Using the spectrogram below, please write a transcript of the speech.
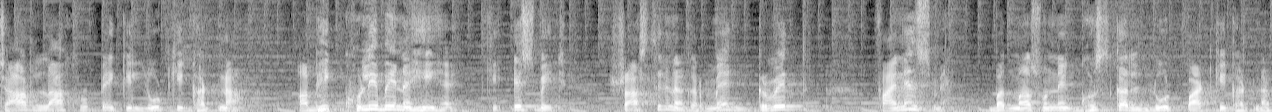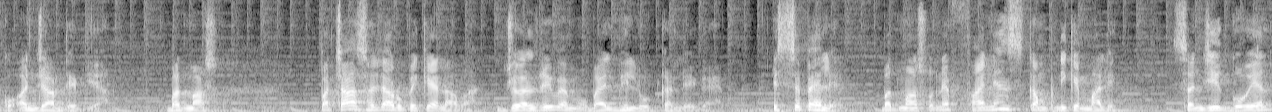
चार लाख रुपए की लूट की घटना अभी खुली भी नहीं है कि इस बीच शास्त्री नगर में ग्रवित फाइनेंस में बदमाशों ने घुसकर लूटपाट की घटना को अंजाम दे दिया। बदमाश, पचास हज़ार रुपए के अलावा ज्वेलरी व मोबाइल भी लूट कर ले गए। इससे पहले बदमाशों ने फाइनेंस कंपनी के मालिक संजीव गोयल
